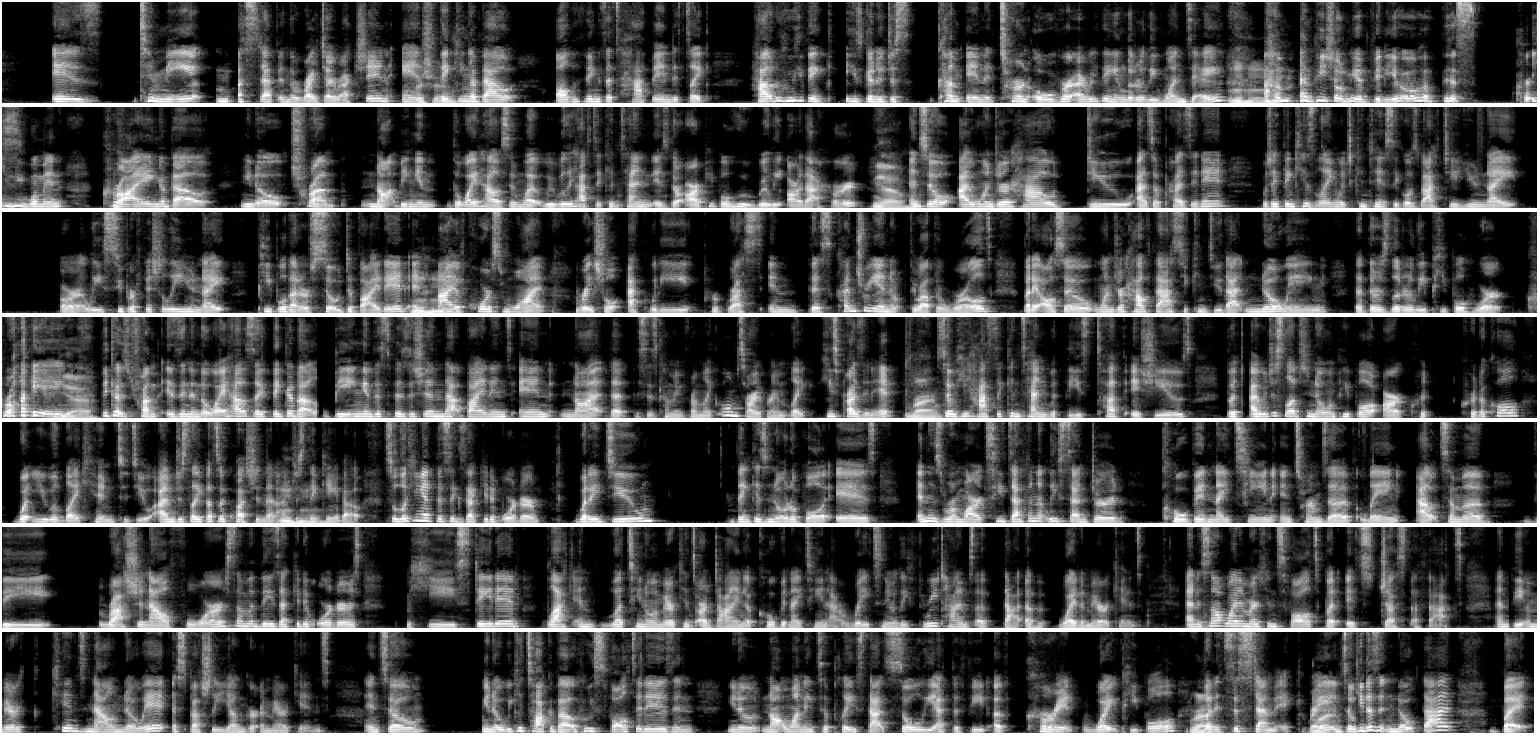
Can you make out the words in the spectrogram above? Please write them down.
is to me a step in the right direction. And sure. thinking about all the things that's happened, it's like, how do we think he's gonna just come in and turn over everything in literally one day? hmm um, MP showed me a video of this crazy woman crying about, you know, Trump not being in the White House. And what we really have to contend is there are people who really are that hurt. Yeah. And so I wonder how do you, as a president, which I think his language continuously goes back to unite, or at least superficially unite people that are so divided. And Mhm. I, of course, want racial equity progress in this country and throughout the world. But I also wonder how fast you can do that knowing that there's literally people who are crying Yeah. because Trump isn't in the White House. I think about being in this position that Biden's in, not that this is coming from like, oh, I'm sorry for him. Like, he's president. Right. So he has to contend with these tough issues. But I would just love to know when people are crit- critical, what you would like him to do. I'm just like, that's a question that I'm just Mhm. thinking about. So looking at this executive order, what I do think is notable is in his remarks, he definitely centered COVID 19 in terms of laying out some of the rationale for some of the executive orders. He stated Black and Latino Americans are dying of COVID 19 at rates nearly three times of that of white Americans. And it's not white Americans' fault, but it's just a fact. And the Americans now know it, especially younger Americans. And so, you know, we could talk about whose fault it is and, you know, not wanting to place that solely at the feet of current white people, Right. but it's systemic, right? Right. And so he doesn't note that, but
